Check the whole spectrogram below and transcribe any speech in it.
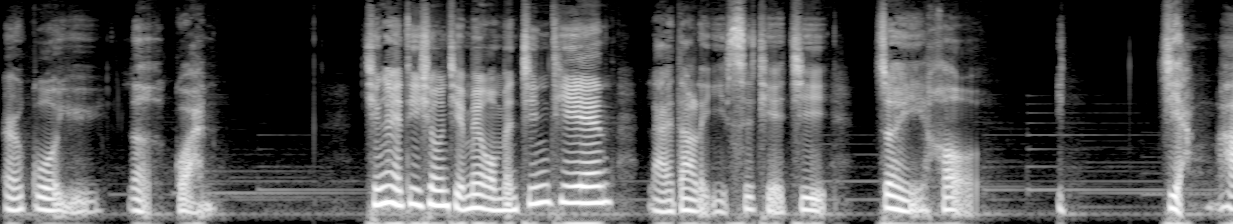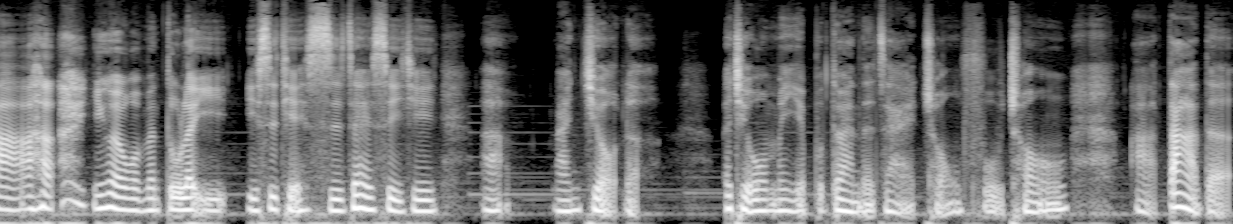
而过于乐观。亲爱弟兄姐妹，我们今天来到了以斯帖记最后一讲哈，因为我们读了以以斯帖，实在是已经啊蛮久了，而且我们也不断的在重复，从啊大的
